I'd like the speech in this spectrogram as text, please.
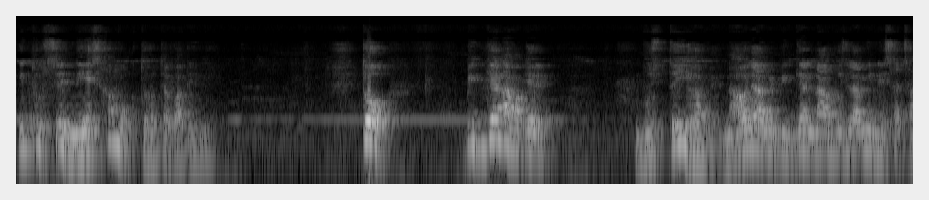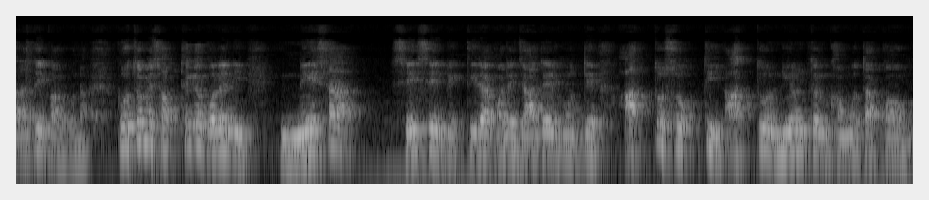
কিন্তু সে নেশা মুক্ত হতে পারেনি। তো বিজ্ঞান আমাকে বুঝতেই হবে। না হলে আমি বিজ্ঞান না বুঝলে আমি নেশা ছাড়াতেই পারব না। প্রথমে সব থেকে বলে নিই নেশা সেই সেই ব্যক্তিরা করে যাদের মধ্যে আত্মশক্তি, আত্মনিয়ন্ত্রণ ক্ষমতা কম।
